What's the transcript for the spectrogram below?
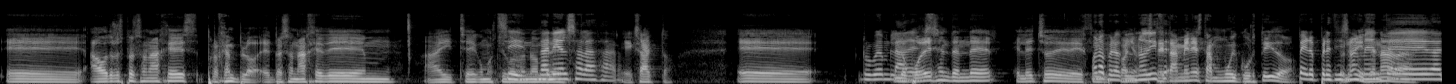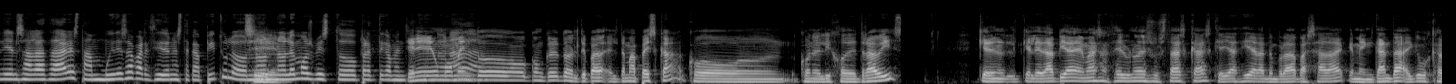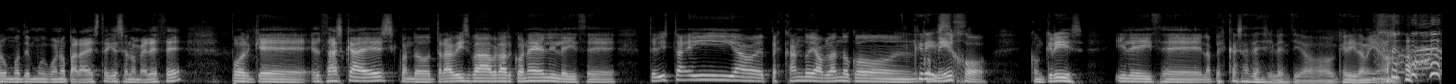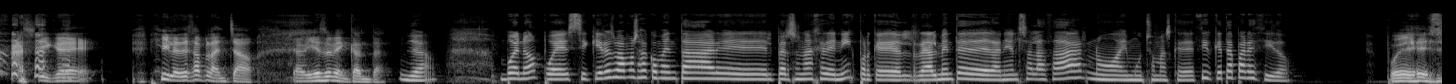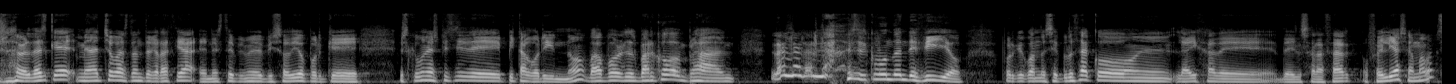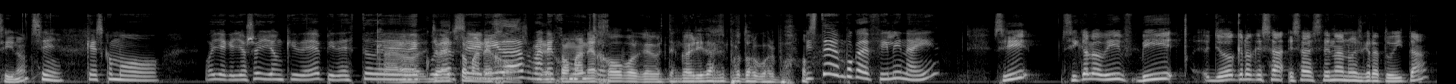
eh, a otros personajes, por ejemplo, el personaje de. mm, Ay, che, ¿cómo estoy Sí, con los nombres? Daniel Salazar. Exacto. Eh, Rubén lo Blades. puedes entender el hecho de decir. Bueno, pero que "Coño, no este también está muy curtido. Pero no precisamente dice nada. Daniel Salazar está muy desaparecido en este capítulo. Sí. No, no lo hemos visto prácticamente. Tiene un nada. momento concreto el tema, el tema pesca con, con el hijo de Travis, que, que le da pie además a hacer uno de sus tascas que ya hacía la temporada pasada, que me encanta. Hay que buscar un mote muy bueno para este, que se lo merece, porque el zasca es cuando Travis va a hablar con él y le dice, te he visto ahí ah, pescando y hablando con mi hijo, con Chris. Y le dice, la pesca se hace en silencio, querido mío. Así que... Y le deja planchado. Y a mí eso me encanta. Ya. Bueno, pues si quieres vamos a comentar el personaje de Nick, porque realmente de Daniel Salazar no hay mucho más que decir. ¿Qué te ha parecido? Pues la verdad es que me ha hecho bastante gracia en este primer episodio porque es como una especie de pitagorín, ¿no? Va por el barco en plan... La, la, la, la. Es como un duendecillo. Porque cuando se cruza con la hija de, del Salazar, Ofelia se llamaba, sí, ¿no? Sí. Que es como, oye, que yo soy Yonki Depp y de esto de, Claro, de curarse esto manejo, heridas manejo esto mucho. manejo porque tengo heridas por todo el cuerpo. ¿Viste un poco de feeling ahí? Sí, sí que lo vi. Vi, yo creo que esa, esa escena no es gratuita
